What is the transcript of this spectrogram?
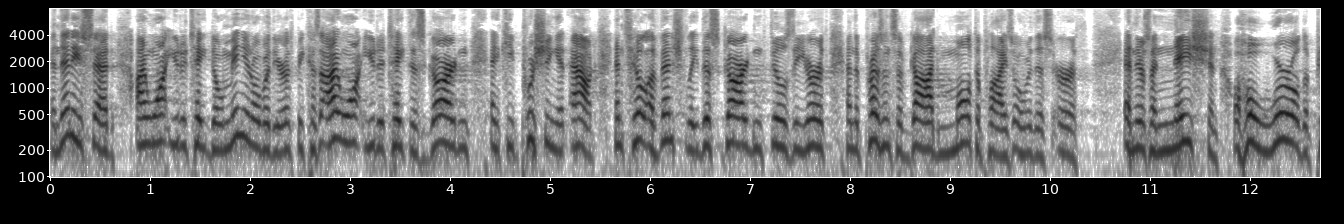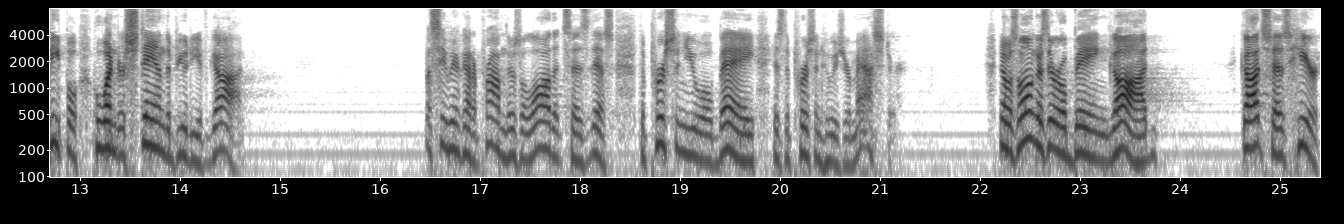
And then he said, I want you to take dominion over the earth because I want you to take this garden and keep pushing it out until eventually this garden fills the earth and the presence of God multiplies over this earth. And there's a nation, a whole world of people who understand the beauty of God. But see, we've got a problem. There's a law that says this the person you obey is the person who is your master. Now, as long as they're obeying God, God says, Here,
